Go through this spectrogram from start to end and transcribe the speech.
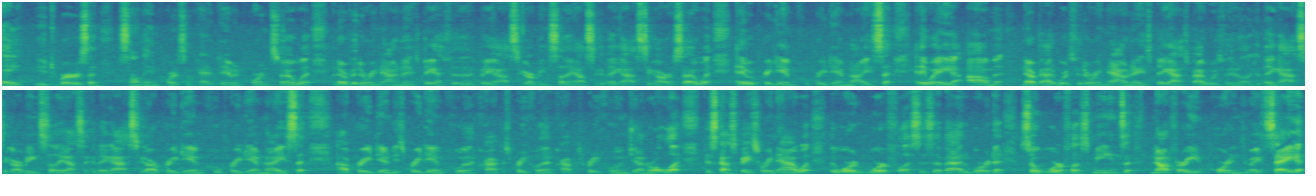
hey, YouTubers, something important, so kind of damn important. So, uh, another video right now, nice big ass, big ass cigar, being silly ass like a big ass cigar. So, uh, anyway, pretty damn cool, pretty damn nice. Anyway, um, another bad words video right now, nice big ass bad words video like a big ass cigar, being silly ass like a big ass cigar, pretty damn cool, pretty damn nice. Uh, pretty damn, just pretty damn cool. That crap is pretty cool. That crap is pretty cool in general. Uh, discuss space right now. The word worthless is a bad word. So, worthless means not very important. You might say,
